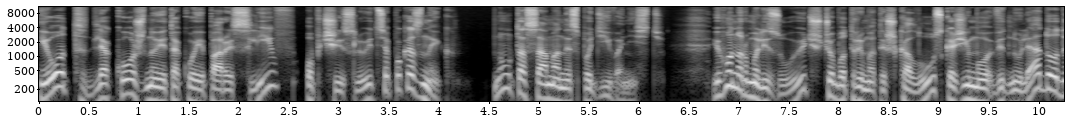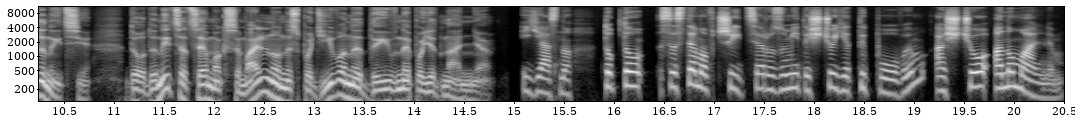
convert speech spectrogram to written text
І от для кожної такої пари слів обчислюється показник. Ну, та сама несподіваність. Його нормалізують, щоб отримати шкалу, скажімо, від нуля до одиниці, де одиниця – це максимально несподіване дивне поєднання. Ясно. Тобто система вчиться розуміти, що є типовим, а що аномальним.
